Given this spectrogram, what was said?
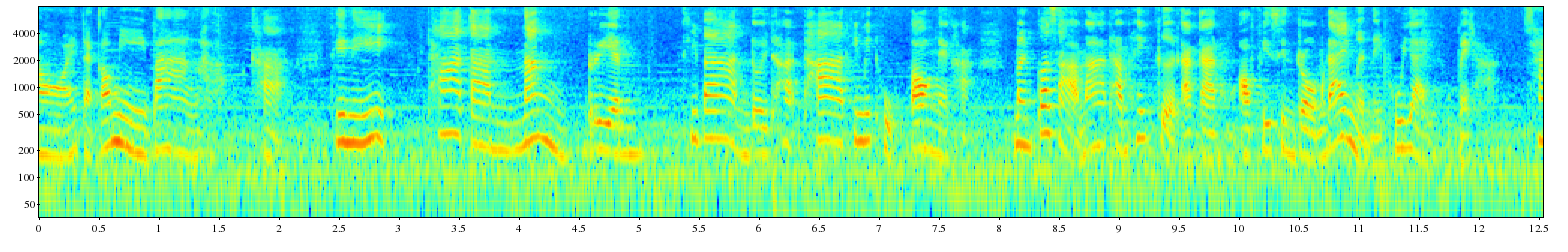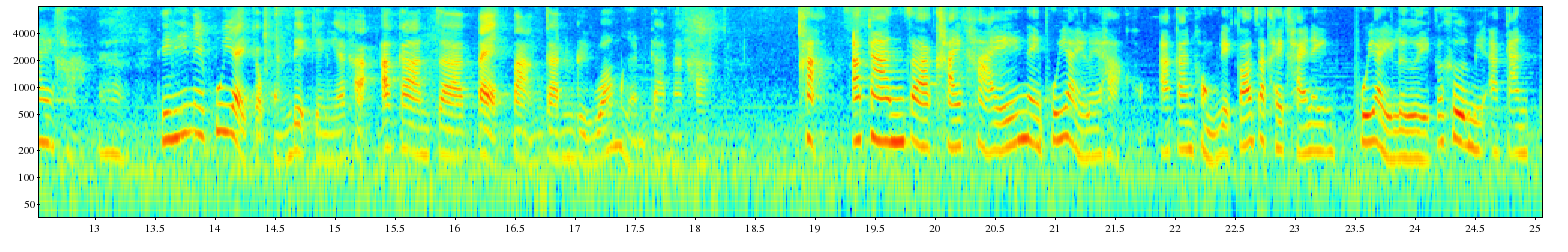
น้อยแต่ก็มีบ้างค่ะ ค่ะ ทีนี้ถ้าการนั่งเรียนที่บ้านโดยท่าท่าที่ไม่ถูกต้องเนี่ยค่ะ มันก็สามารถทำให้เกิดอาการของออฟฟิศซินโดรมได้เหมือนในผู้ใหญ่ถูกไหมคะใช่ค่ะทีนี้ในผู้ใหญ่กับของเด็กอย่างเงี้ยค่ะ อาการจะแตกต่างกันหรือว่าเหมือนกันนะคะ ค่ะ อาการจะคล้ายๆในผู้ใหญ่เลยค่ะ อาการของเด็กก็จะคล้าย ๆ ในผู้ใหญ่เลย ก็คือมีอาการป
